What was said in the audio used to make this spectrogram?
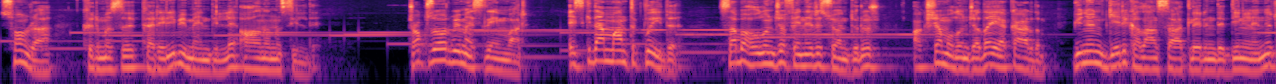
Sonra kırmızı kareli bir mendille alnını sildi. Çok zor bir mesleğim var. Eskiden mantıklıydı. Sabah olunca feneri söndürür, akşam olunca da yakardım. Günün geri kalan saatlerinde dinlenir,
